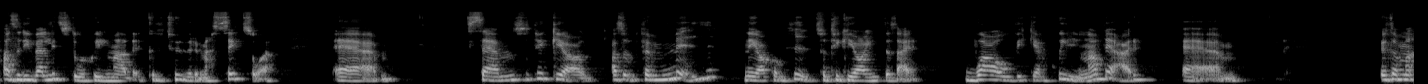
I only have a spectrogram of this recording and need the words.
Alltså det är väldigt stor skillnad kulturmässigt så. Eh, sen så tycker jag, alltså för mig när jag kom hit så tycker jag inte så här, wow vilken skillnad det är. Eh, utan man,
